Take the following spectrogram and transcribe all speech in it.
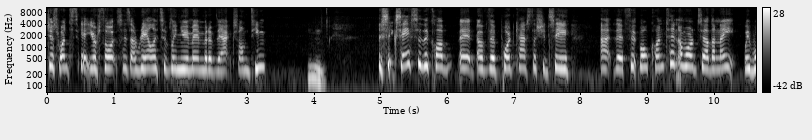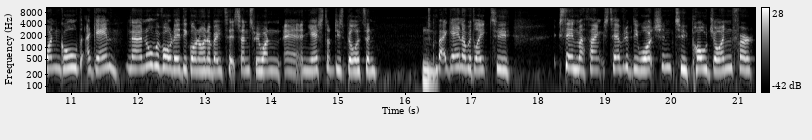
just wanted to get your thoughts as a relatively new member of the ACSOM team the success of the club uh, of the podcast, I should say, at the Football Content Awards the other night, we won gold again. Now I know we've already gone on about it since we won uh, in yesterday's bulletin, but again, I would like to extend my thanks to everybody watching, to Paul John for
